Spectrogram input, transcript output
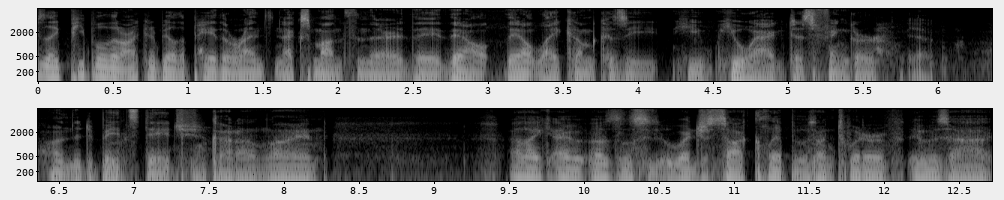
like people that aren't going to be able to pay the rent next month, and they're they they don't they don't like him because he he he wagged his finger Yeah. on the debate stage. got online. I like. I, I was listening. I just saw a clip. It was on Twitter. It was uh,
